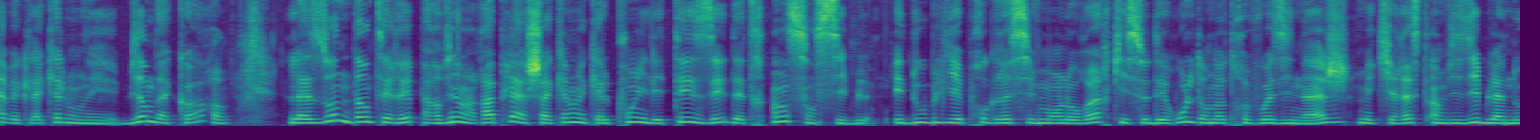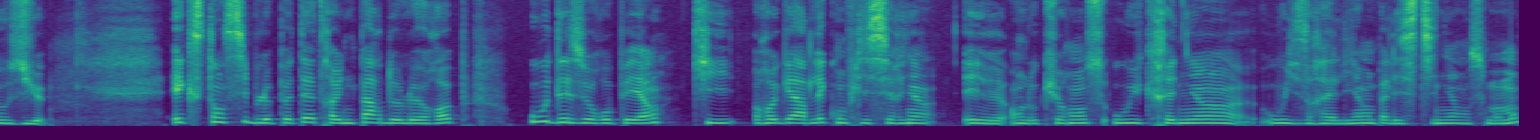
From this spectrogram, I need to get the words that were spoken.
avec laquelle on est bien d'accord. La zone d'intérêt parvient à rappeler à chacun à quel point il est aisé d'être insensible et d'oublier progressivement l'horreur qui se déroule dans notre voisinage, mais qui reste invisible à nos yeux extensible peut-être à une part de l'Europe ou des Européens qui regardent les conflits syriens, et en l'occurrence ou ukrainiens ou israéliens, palestiniens en ce moment,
